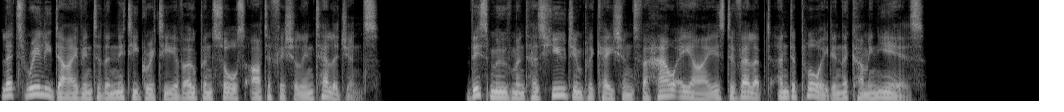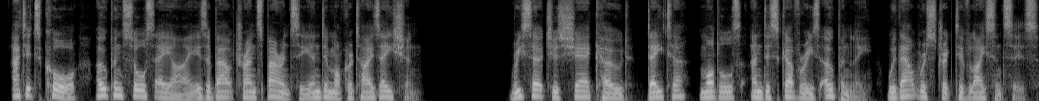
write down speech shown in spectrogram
let's really dive into the nitty gritty of open source artificial intelligence. This movement has huge implications for how AI is developed and deployed in the coming years. At its core, open source AI is about transparency and democratization. Researchers share code, data, models, and discoveries openly, without restrictive licenses.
